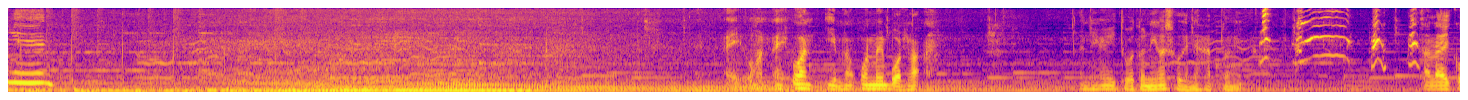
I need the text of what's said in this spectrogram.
เงี้ยไอ้อ้วนไอ้อ้วนอิ่มแล้วอ้วนไม่บ่นละอันนี้ไอ้ตัวตัวนี้ก็สวยนะครับตัวนี้ อะไรโก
